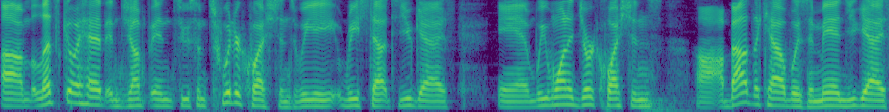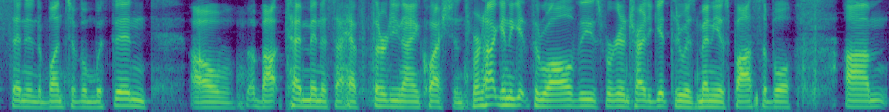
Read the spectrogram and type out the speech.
um, let's go ahead and jump into some Twitter questions. We reached out to you guys, and we wanted your questions uh, about the Cowboys. And man, you guys sent in a bunch of them within. Oh, about 10 minutes. I have 39 questions. We're not going to get through all of these. We're going to try to get through as many as possible. Um,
